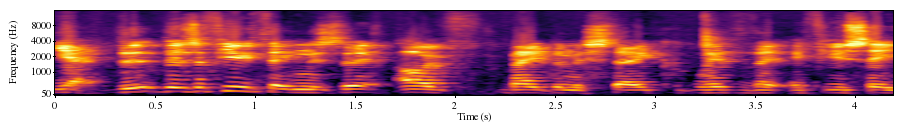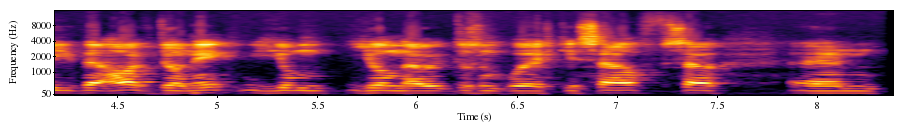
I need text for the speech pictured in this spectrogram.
yeah, th- there's a few things that I've made the mistake with that if you see that I've done it, you'll you'll know it doesn't work yourself. So um,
